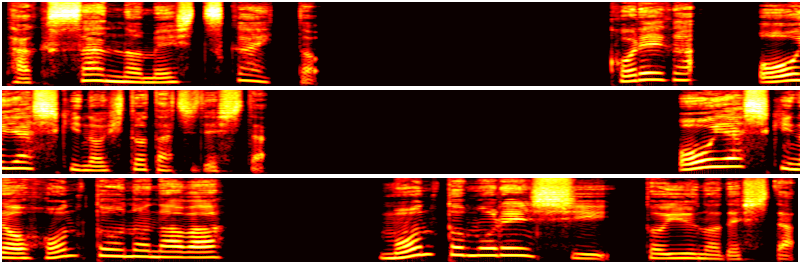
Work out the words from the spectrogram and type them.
たくさんの召使いとこれが大屋敷の人たちでした。大屋敷の本当の名はモントモレンシーというのでした。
